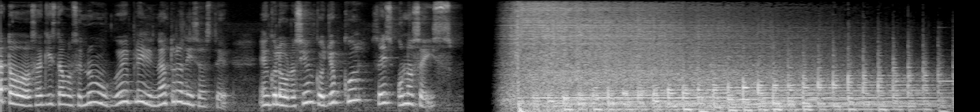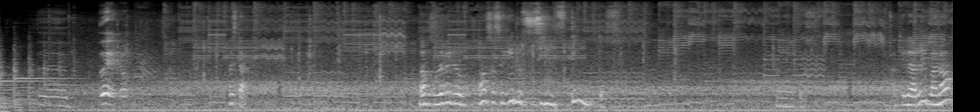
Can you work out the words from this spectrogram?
a todos, aquí estamos en un gameplay de Natural Disaster, en colaboración con JobCool 616. Eh, bueno, ahí está. Vamos a, seguir, vamos a seguir sus instintos. Aquí de arriba, ¿no?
